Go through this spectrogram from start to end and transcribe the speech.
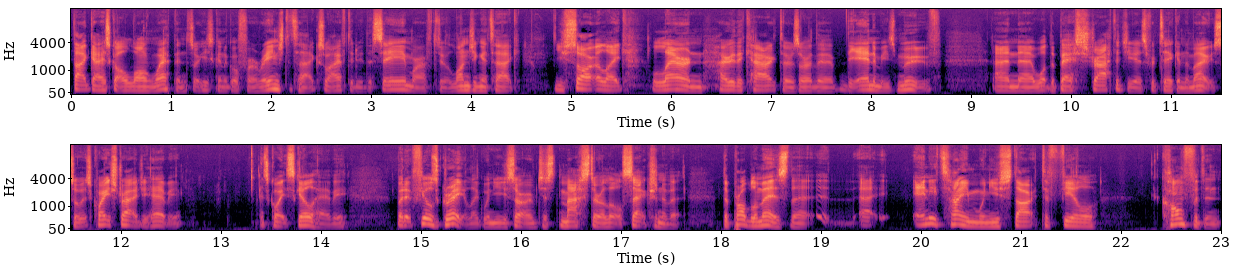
That guy's got a long weapon, so he's going to go for a ranged attack. So I have to do the same, or I have to do a lunging attack. You sort of like learn how the characters or the the enemies move, and uh, what the best strategy is for taking them out. So it's quite strategy heavy. It's quite skill heavy, but it feels great. Like when you sort of just master a little section of it. The problem is that uh, any time when you start to feel confident,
